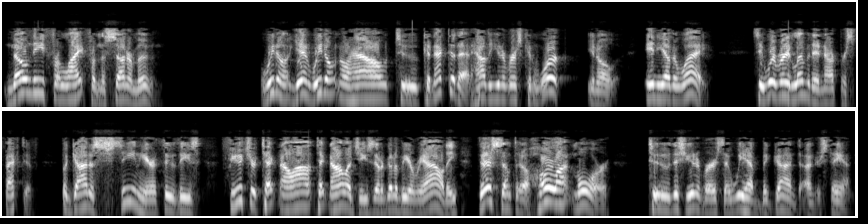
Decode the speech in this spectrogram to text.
no need for light from the sun or moon. We don't, again, we don't know how to connect to that, how the universe can work, you know, any other way. See, we're very limited in our perspective. But God is seen here through these future technolo- technologies that are going to be a reality, there's something a whole lot more to this universe that we have begun to understand.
